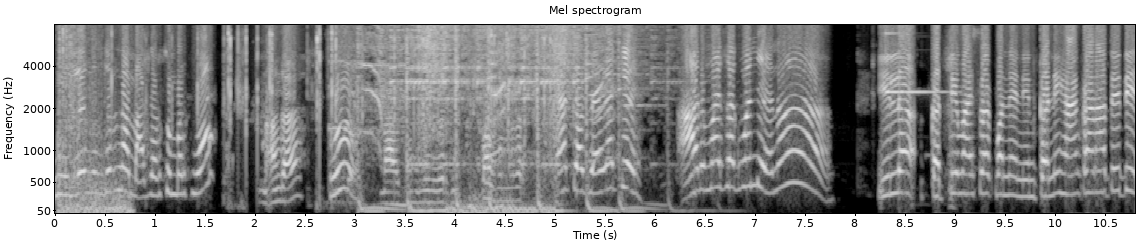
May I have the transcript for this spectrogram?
ನೀ ಇಲ್ಲೇ ನಿಂದ್ರು ನಾ ಮಾತಾಡ್ಕೊಂಡ್ ಬರ್ತೀನಿ ಹಂಗ? ಹ್ಮ್. ಯಾಕ ಆಡು ಮಾಸಕ್ ಬಂದೇನು ಇಲ್ಲ ಕತ್ತಿ ಮಾಯ್ಸಾಕ್ ಬಂದೆ. ನಿನ್ ಕಣ್ಣಿಗೆ ಹ್ಯಾಂಗ್ ಕಾಣತೈತಿ?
